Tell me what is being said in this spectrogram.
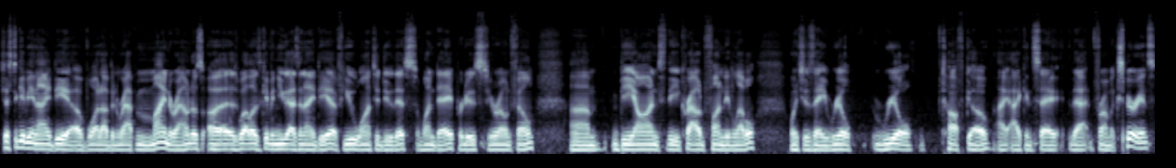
just to give you an idea of what I've been wrapping my mind around, as, uh, as well as giving you guys an idea if you want to do this one day, produce your own film um, beyond the crowdfunding level, which is a real, real tough go. I, I, can say that from experience.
